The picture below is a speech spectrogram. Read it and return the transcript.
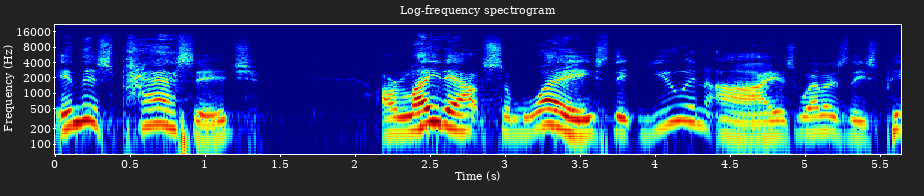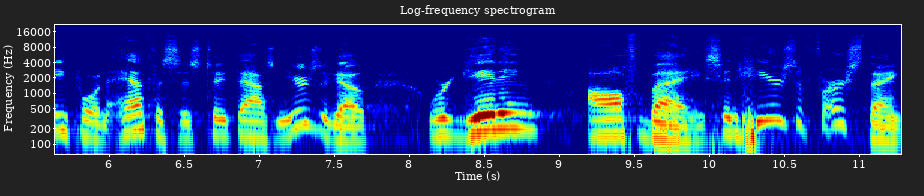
in this passage are laid out some ways that you and I, as well as these people in Ephesus 2,000 years ago, were getting off base. And here's the first thing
